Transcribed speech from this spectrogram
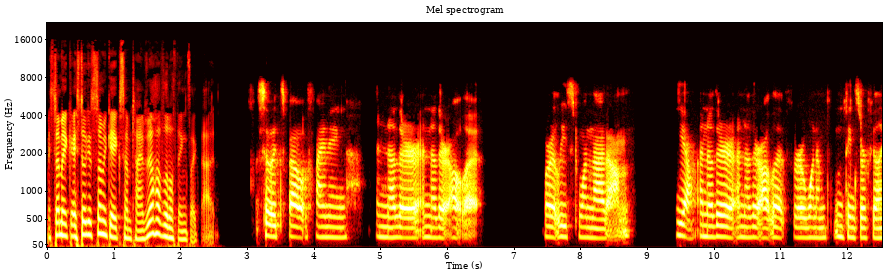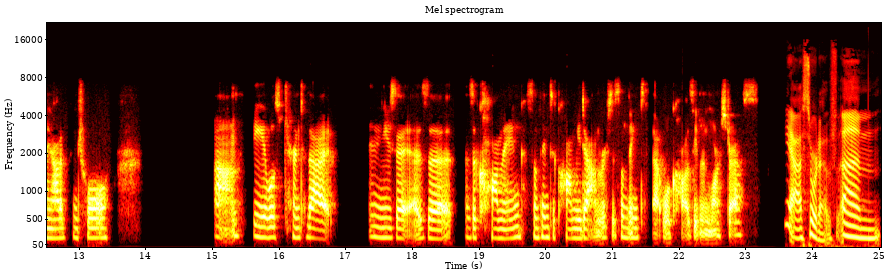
my stomach, I still get stomach aches sometimes. We'll have little things like that. So it's about finding another another outlet, or at least one that um, yeah, another another outlet for when, I'm, when things are feeling out of control. Um, being able to turn to that and use it as a as a calming something to calm me down versus something to, that will cause even more stress. Yeah, sort of. Um,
